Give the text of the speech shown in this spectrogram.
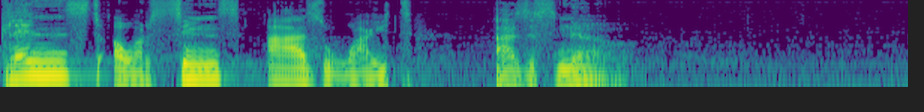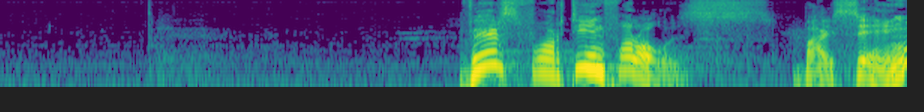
cleansed our sins as white as snow. Verse 14 follows by saying,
